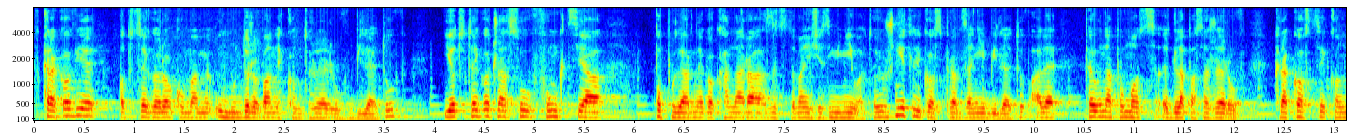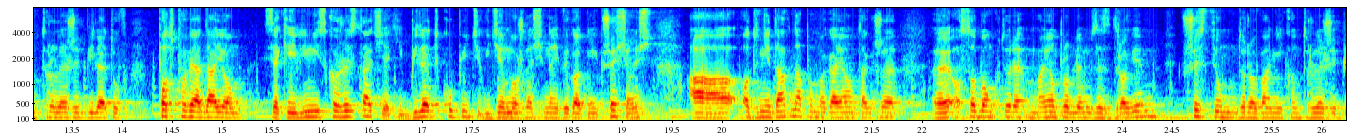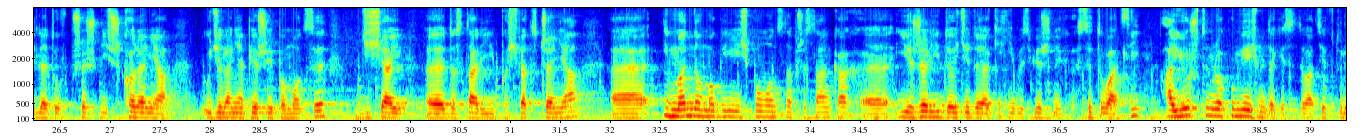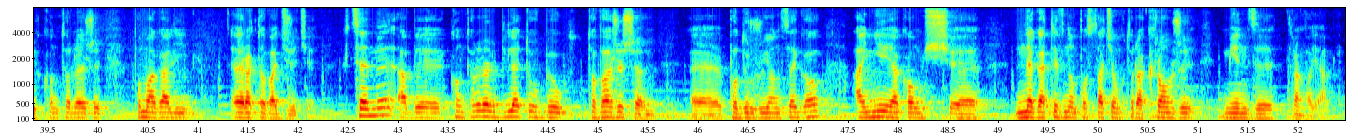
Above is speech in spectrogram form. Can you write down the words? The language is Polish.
W Krakowie od tego roku mamy umundurowanych kontrolerów biletów i od tego czasu funkcja popularnego kanara zdecydowanie się zmieniła. To już nie tylko sprawdzanie biletów, ale pełna pomoc dla pasażerów. Krakowscy kontrolerzy biletów podpowiadają z jakiej linii skorzystać, jaki bilet kupić, gdzie można się najwygodniej przesiąść, a od niedawna pomagają także e, osobom, które mają problemy ze zdrowiem. Wszyscy umundurowani kontrolerzy biletów przeszli szkolenia udzielania pierwszej pomocy. Dzisiaj e, dostali poświadczenia e, i będą mogli nieść pomoc na przystankach, jeżeli dojdzie do jakichś niebezpiecznych sytuacji. A już w tym roku mieliśmy takie sytuacje, w których kontrolerzy pomagali e, ratować życie. Chcemy, aby kontroler biletów był towarzyszem e, podróżującego, a nie jakąś e, negatywną postacią, która krąży między tramwajami.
